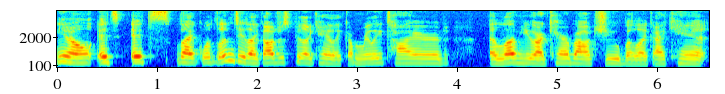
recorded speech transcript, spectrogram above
you know, it's it's like with Lindsay, like I'll just be like, hey, like I'm really tired. I love you. I care about you, but like I can't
